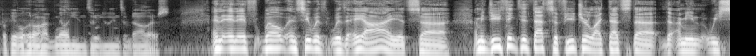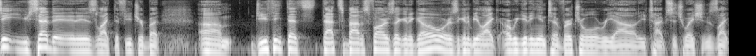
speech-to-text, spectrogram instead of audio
for people who don't have millions and millions of dollars. And and if well and see with with AI, it's uh, I mean, do you think that that's the future? Like that's the, the I mean, we see you said it is like the future, but um, do you think that's that's about as far as they're going to go, or is it going to be like, are we getting into a virtual reality type situations? Like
